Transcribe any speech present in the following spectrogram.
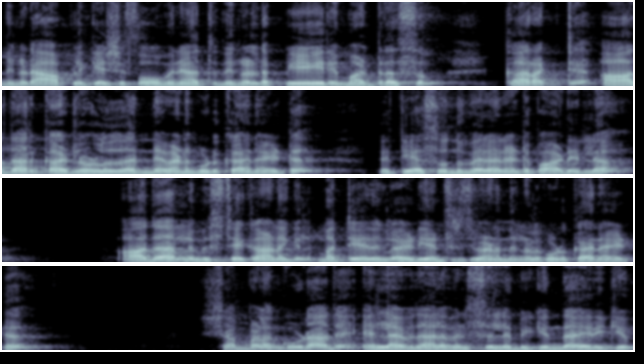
നിങ്ങളുടെ ആപ്ലിക്കേഷൻ ഫോമിനകത്ത് നിങ്ങളുടെ പേരും അഡ്രസ്സും കറക്റ്റ് ആധാർ കാർഡിലുള്ളത് തന്നെ വേണം കൊടുക്കാനായിട്ട്. വ്യത്യാസമൊന്നും വരാനായിട്ട് പാടില്ല. ആധാറിൽ മിസ്റ്റേക്ക് ആണെങ്കിൽ മറ്റേതെങ്കിലും ഐ ഡി അനുസരിച്ച് വേണം നിങ്ങൾ കൊടുക്കാനായിട്ട്. ശമ്പളം കൂടാതെ എല്ലാവിധ അലവൻസും ലഭിക്കുന്നതായിരിക്കും.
